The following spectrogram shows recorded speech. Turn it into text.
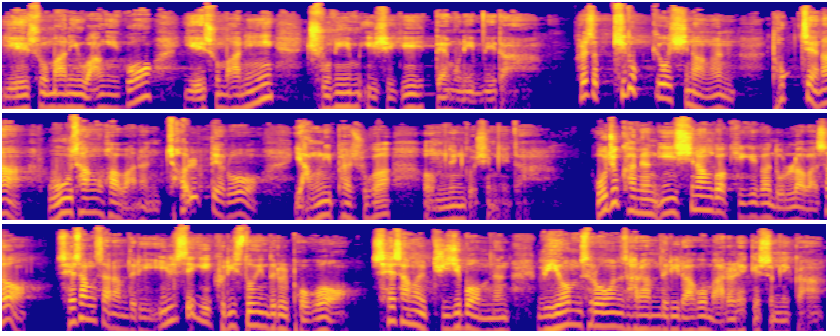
예수만이 왕이고 예수만이 주님이시기 때문입니다. 그래서 기독교 신앙은 독재나 우상화와는 절대로 양립할 수가 없는 것입니다. 오죽하면 이 신앙과 기계가 놀라워서 세상 사람들이 1세기 그리스도인들을 보고 세상을 뒤집어 엎는 위험스러운 사람들이라고 말을 했겠습니까?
